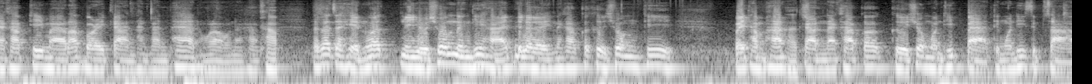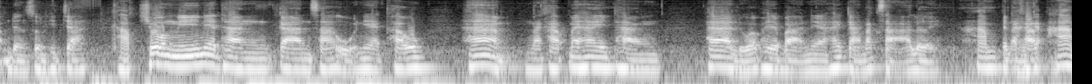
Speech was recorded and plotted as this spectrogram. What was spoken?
นะครับที่มารับบริการทางการแพทย์ของเรานะครับครับ แล้วก็จะเห็นว่ามีอยู่ช่วงหนึ่งที่หายไปเลยนะครับ ก็คือช่วงที่ไปทำฮัทฮัจญ์กันนะครับ ก็คือช่วงวันที่ 8 ถึงวันที่ 13 เดือนซุนฮิจญะห์ครับ ช่วงนี้เนี่ยทางการซาอุเนี่ยเขาห้ามนะครับไม่ให้ทางแพทย์หรือว่าพยาบาลเนี่ยให้การรักษาเลย ห้ามเป็นทางนะครับการห้าม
